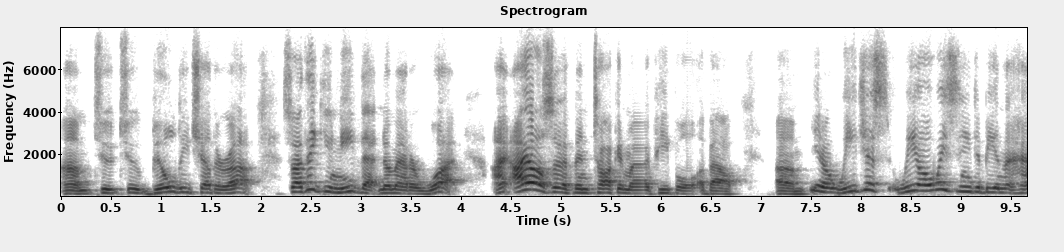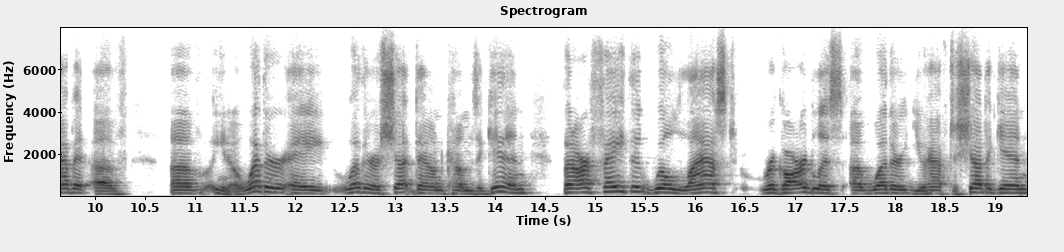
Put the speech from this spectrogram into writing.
um, to, to build each other up. So I think you need that no matter what. I, I also have been talking to my people about, um, you know, we just, we always need to be in the habit of, of, you know, whether a, whether a shutdown comes again, but our faith will last regardless of whether you have to shut again,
